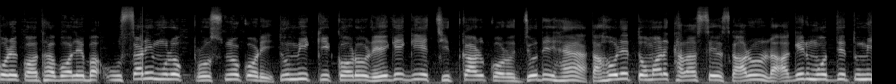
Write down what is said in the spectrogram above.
করে কথা বলে বা উসারিমূলক প্রশ্ন করে, তুমি কি করো? রেগে গিয়ে চিৎকার করো? যদি হ্যাঁ তাহলে তোমার খেলা শেষ। কারণ রাগের মধ্যে তুমি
